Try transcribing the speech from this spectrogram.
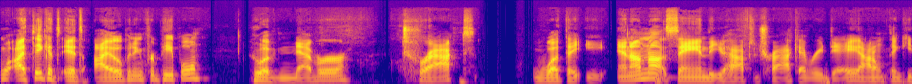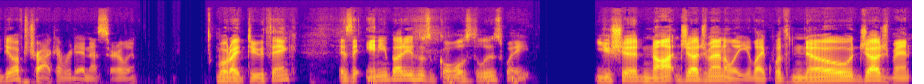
Well, I think it's it's eye opening for people who have never tracked what they eat. And I'm not saying that you have to track every day. I don't think you do have to track every day necessarily. But what I do think is that anybody whose goal is to lose weight, you should not judgmentally, like with no judgment,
